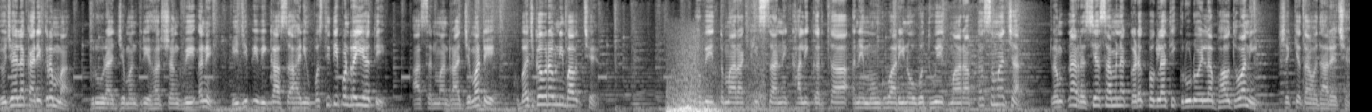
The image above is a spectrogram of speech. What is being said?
યોજાયેલા કાર્યક્રમમાં ગૃહ રાજ્યમંત્રી હર્ષ સંઘવી અને ડીજીપી વિકાસ સહાયની ઉપસ્થિતિ પણ રહી હતી. આ સન્માન રાજ્ય માટે ખૂબ જ ગૌરવની બાબત છે. હવે તમારા ખિસ્સાને ખાલી કરતા અને મોંઘવારીનો વધુ એક માર આપતા સમાચાર. ટ્રમ્પના રશિયા સામેના કડક પગલાંથી ક્રૂડ ઓઇલના ભાવ થવાની શક્યતા વધારે છે.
